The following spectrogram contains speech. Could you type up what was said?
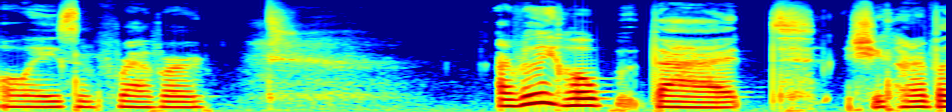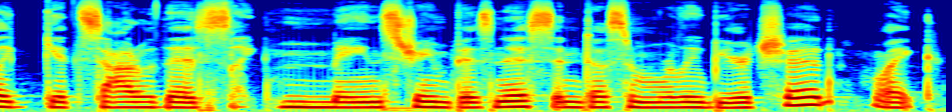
always and forever. I really hope that she kind of like gets out of this like mainstream business and does some really weird shit. Like,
